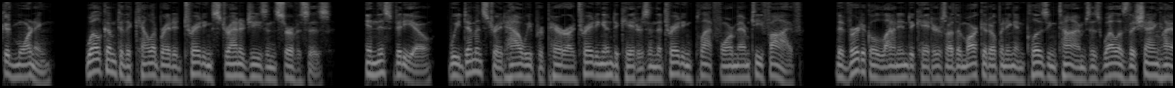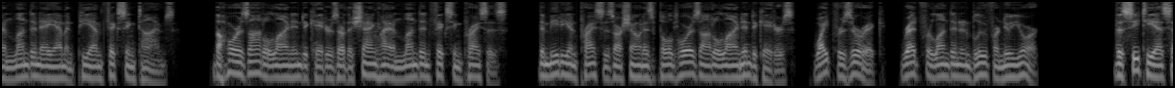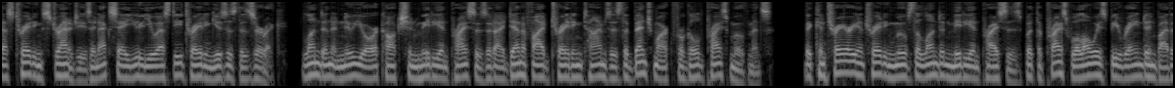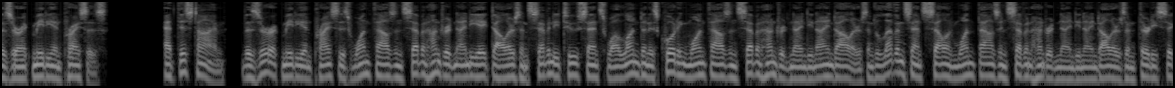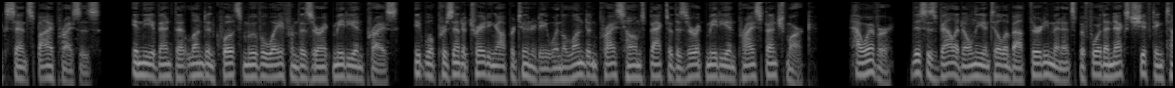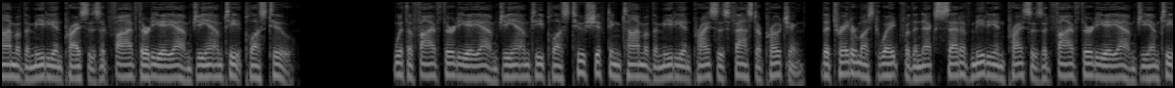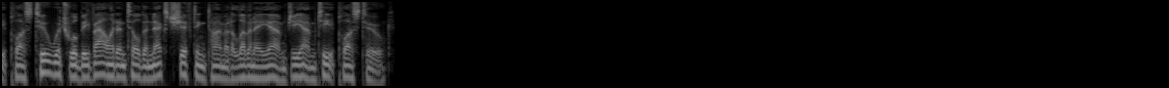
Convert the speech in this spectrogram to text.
Good morning. Welcome to the Calibrated Trading Strategies and Services. In this video, we demonstrate how we prepare our trading indicators in the trading platform MT5. The vertical line indicators are the market opening and closing times as well as the Shanghai and London AM and PM fixing times. The horizontal line indicators are the Shanghai and London fixing prices. The median prices are shown as bold horizontal line indicators, white for Zurich, red for London and blue for New York. The CTSS Trading Strategies in XAU-USD Trading uses the Zurich, London and New York auction median prices at identified trading times as the benchmark for gold price movements. The contrarian trading moves the London median prices but the price will always be reined in by the Zurich median prices. At this time, the Zurich median price is $1,798.72 while London is quoting $1,799.11 sell and $1,799.36 buy prices. In the event that London quotes move away from the Zurich median price, it will present a trading opportunity when the London price homes back to the Zurich median price benchmark. However, this is valid only until about 30 minutes before the next shifting time of the median prices at 5.30 am GMT plus 2. With the 5.30 am GMT plus 2 shifting time of the median prices fast approaching, the trader must wait for the next set of median prices at 5.30 am GMT plus 2 which will be valid until the next shifting time at 11 am GMT plus 2.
